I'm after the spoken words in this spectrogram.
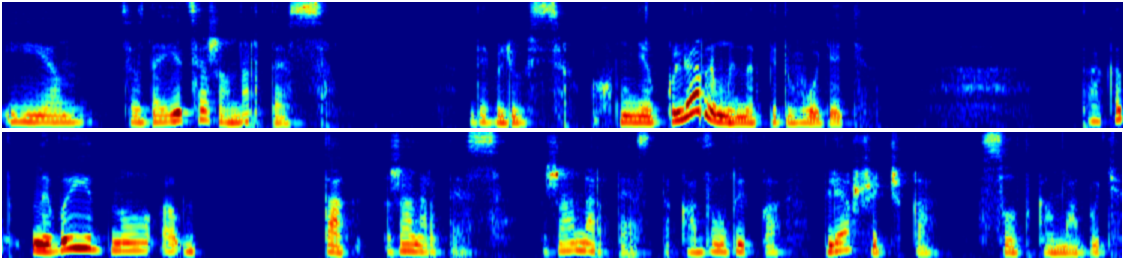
І це, здається, Жан Артес. Дивлюся. Ох, мені окуляри мене підводять. Так, а тут не видно. А... Так, Жан Артес. Жан Артес, така велика пляшечка, сотка, мабуть.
